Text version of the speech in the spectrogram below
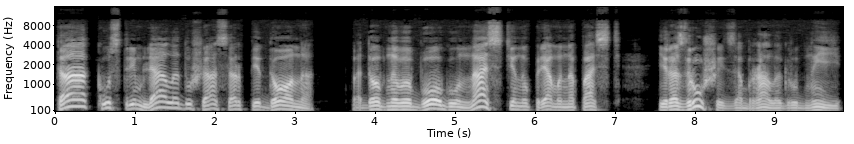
Так устремляла душа Сарпедона — подобного богу, на стену прямо напасть и разрушить забрала грудные.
